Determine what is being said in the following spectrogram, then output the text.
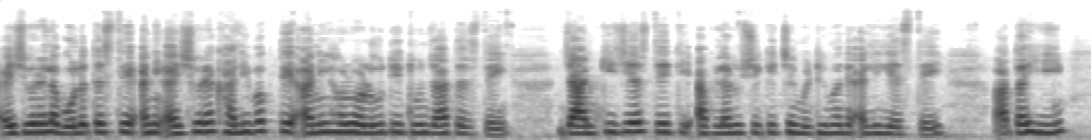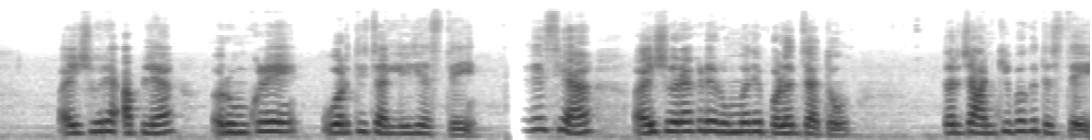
ऐश्वर्याला बोलत असते आणि ऐश्वर्या खाली बघते आणि हळूहळू तिथून जात असते. जानकी जी असते ती आपल्या ऋषिकेच्या मिठीमध्ये आलेली असते. आता ही ऐश्वर्या आपल्या रूमकडे वरती चाललेली असते. लगेच ह्या ऐश्वर्याकडे रूममध्ये पळत जातो. तर जानकी बघत असते.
